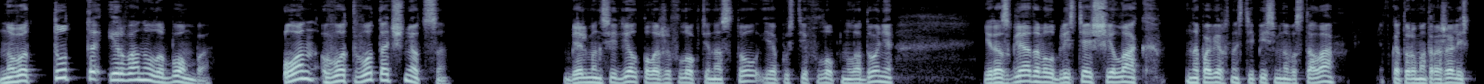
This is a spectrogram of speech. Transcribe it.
Но вот тут-то и рванула бомба. Он вот-вот очнется. Бельман сидел, положив локти на стол и опустив лоб на ладони, и разглядывал блестящий лак на поверхности письменного стола, в котором отражались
